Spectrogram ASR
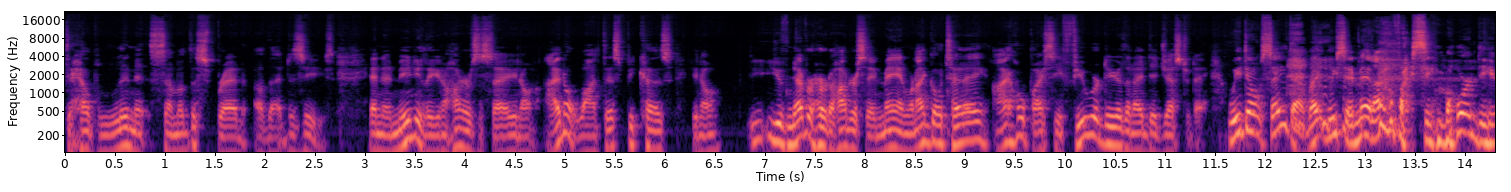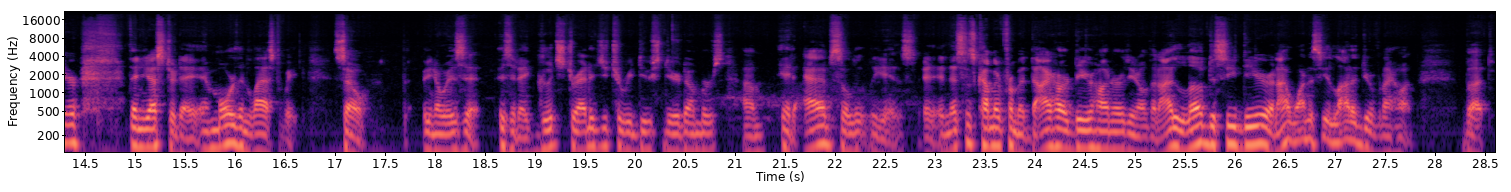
to help limit some of the spread of that disease. And immediately, you know, hunters will say, you know, I don't want this because, you know, you've never heard a hunter say, "Man, when I go today, I hope I see fewer deer than I did yesterday." We don't say that, right? We say, "Man, I hope I see more deer than yesterday and more than last week." So, you know, is it is it a good strategy to reduce deer numbers? Um, it absolutely is, and this is coming from a diehard deer hunter. You know that I love to see deer, and I want to see a lot of deer when I hunt but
